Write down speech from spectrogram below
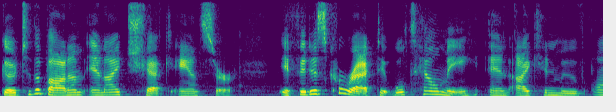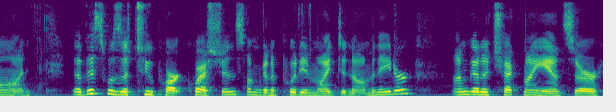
go to the bottom and I check answer. If it is correct, it will tell me and I can move on. Now this was a two-part question, so I'm going to put in my denominator. I'm going to check my answer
